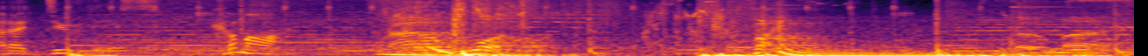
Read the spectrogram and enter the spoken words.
Gotta do this. Come on. Round one. Fight. Oh my.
